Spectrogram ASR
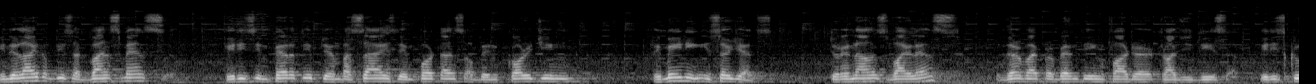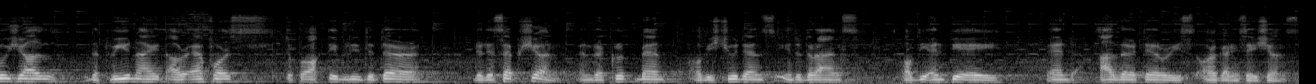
In the light of these advancements, it is imperative to emphasize the importance of encouraging remaining insurgents to renounce violence, thereby preventing further tragedies. It is crucial that we unite our efforts to proactively deter the deception and recruitment of students into the ranks of the NPA and other terrorist organizations.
